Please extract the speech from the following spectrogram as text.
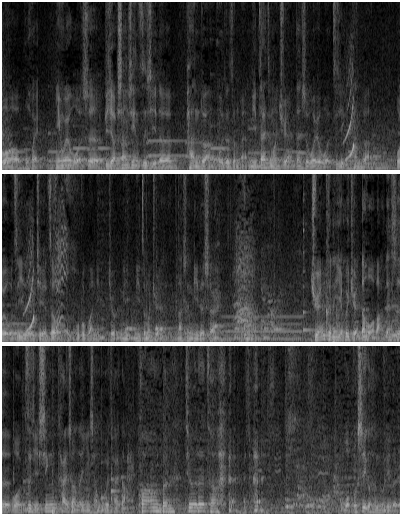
我不会，因为我是比较相信自己的判断或者怎么样。你再怎么卷，但是我有我自己的判断，我有我自己的节奏，我不管你就你你怎么卷，那是你的事儿，不重要。卷可能也会卷到我吧，但是我自己心态上的影响不会太大。狂奔 to the top。我不是一个很努力的人，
